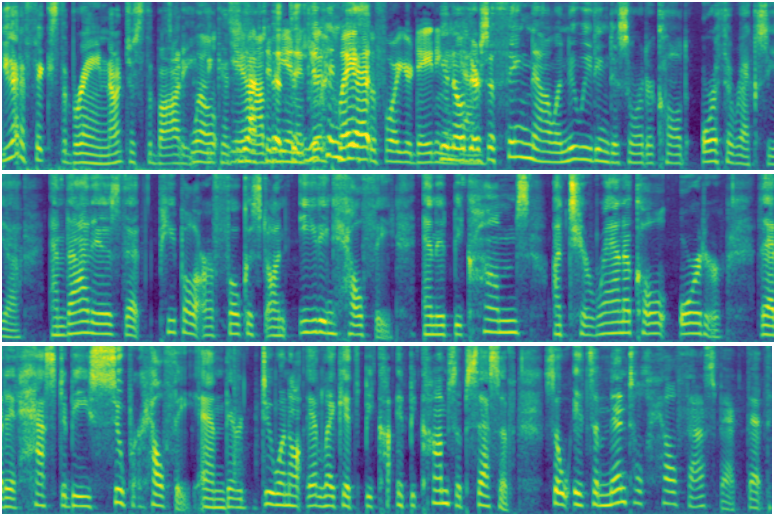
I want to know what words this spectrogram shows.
you got to fix the brain, not just the body. Well, because You have to be in a you good can place get- before you're dating You know, again. there's a thing now, a new eating disorder called orthorexia, and that is that people are focused on eating healthy, and it becomes a tyrannical order that it has to be super healthy, and they're doing all like it's beco- it becomes obsessive. So it's a mental health aspect that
